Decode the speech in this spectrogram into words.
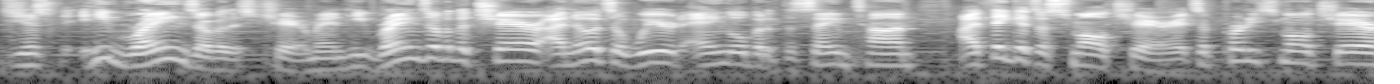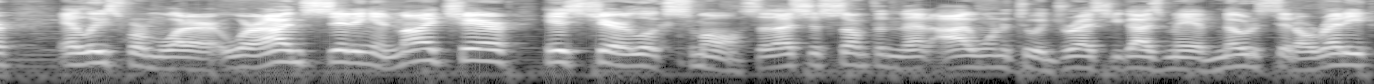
just, he reigns over this chair, man. He reigns over the chair. I know it's a weird angle, but at the same time, I think it's a small chair. It's a pretty small chair, at least from where, where I'm sitting in my chair, his chair looks small, so that's just something that I wanted to address. You guys may have noticed it already,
